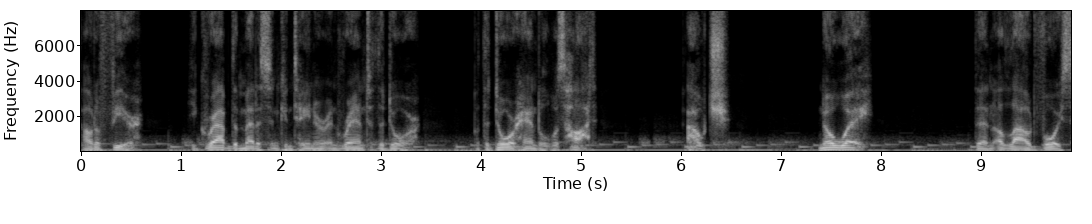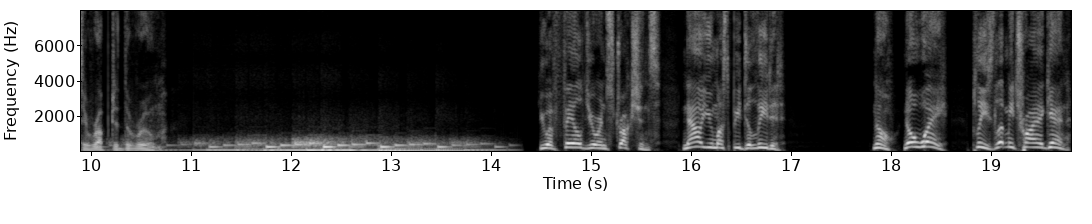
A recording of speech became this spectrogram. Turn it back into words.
Out of fear, he grabbed the medicine container and ran to the door but the door handle was hot. Ouch. No way. Then a loud voice erupted the room. You have failed your instructions. Now you must be deleted. No, no way. Please, let me try again.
